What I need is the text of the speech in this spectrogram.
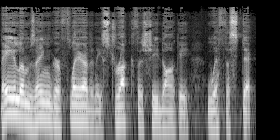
Balaam's anger flared and he struck the she-donkey with the stick.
